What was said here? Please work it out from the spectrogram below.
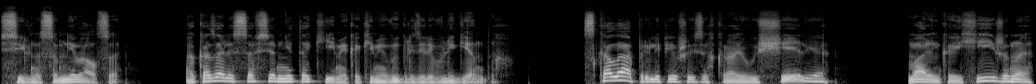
сильно сомневался, оказались совсем не такими, какими выглядели в легендах. Скала, прилепившаяся к краю ущелья, маленькая хижина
